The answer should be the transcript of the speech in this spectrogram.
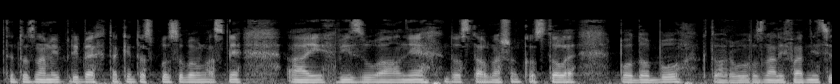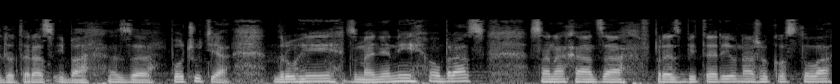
Tento známy príbeh takýmto spôsobom vlastne vlastne aj vizuálne dostal v našom kostole podobu, ktorú poznali farníci doteraz iba z počutia. Druhý zmenený obraz sa nachádza v presbytériu nášho kostola.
